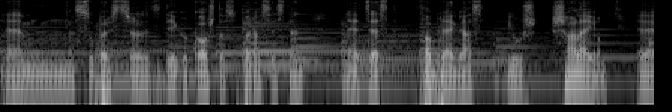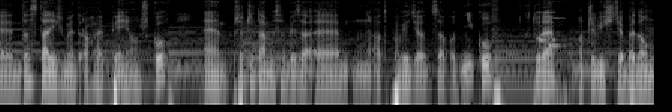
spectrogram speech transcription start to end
Em, super strzelec Diego Costa, super asystent e, Cesk Fabregas już szaleją. E, dostaliśmy trochę pieniążków. E, przeczytamy sobie za, e, odpowiedzi od zawodników, które oczywiście będą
